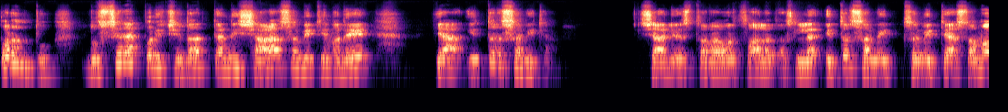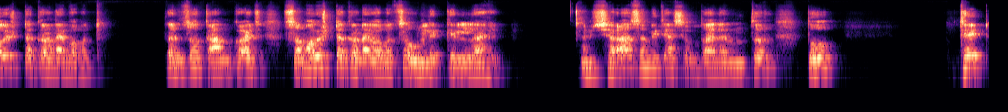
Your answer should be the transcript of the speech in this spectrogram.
परंतु दुसऱ्या परिच्छेदात त्यांनी शाळा समितीमध्ये या इतर समित्या शालेय स्तरावर चालत असलेल्या इतर समित समित्या समाविष्ट करण्याबाबत त्यांचं कामकाज समाविष्ट करण्याबाबतचा उल्लेख केलेला आहे. आणि शाळा समिती हा शब्द आल्यानंतर तो थेट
